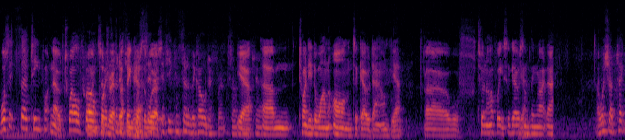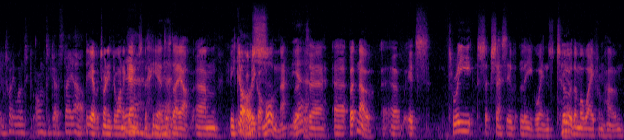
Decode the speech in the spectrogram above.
Was it thirteen point? No, twelve, 12 points, points, adrift. I think was the worst. If you consider the goal difference, I Yeah, think, uh, um, twenty to one on to go down. Yeah. Uh, two and a half weeks ago, Yeah. something like that. I wish I'd taken 21 to, on to get stay up. Yeah, but twenty to one Yeah. against. Yeah, Yeah. to stay up. Um, Because you probably got more than that. But, Yeah. uh, uh, but no, uh, it's three successive league wins, two Yeah. of them away from home.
